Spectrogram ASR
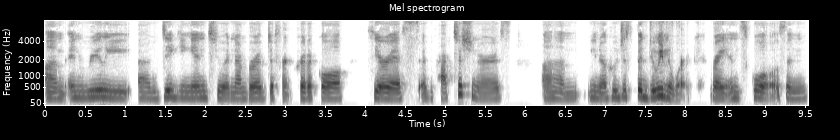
um, and really um, digging into a number of different critical theorists and practitioners, um, you know, who just been doing the work, right, in schools. And,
